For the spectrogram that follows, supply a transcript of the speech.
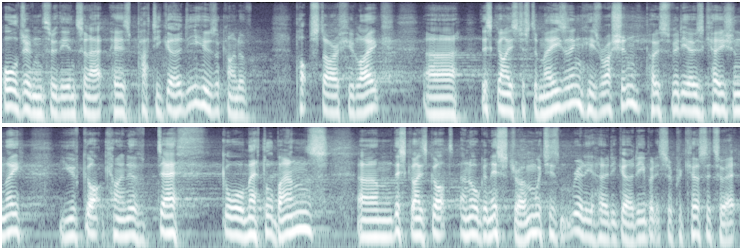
all driven through the internet. Here's Patty Gurdy, who's a kind of pop star, if you like. Uh, this guy's just amazing. He's Russian, posts videos occasionally. You've got kind of death, gore metal bands. Um, this guy's got an Organistrum, which isn't really a hurdy-gurdy, but it's a precursor to it.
